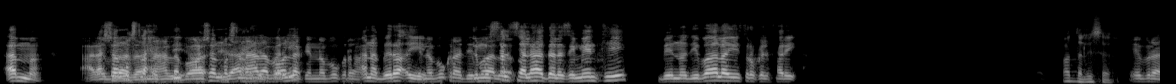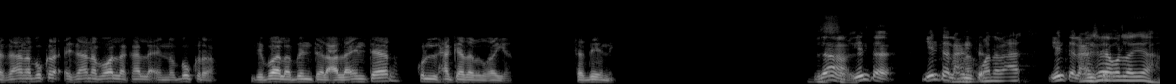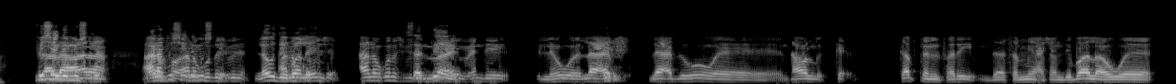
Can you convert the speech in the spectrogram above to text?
أما عشان مصلحة عشان مصلحة أنا بقول لك إنه بكره أنا برأيي إنه بكرة ديبالا. المسلسل هذا لازم ينتهي بإنه ديبالا يترك الفريق. تفضل يوسف. ابرز أنا بكره إذا أنا بقول لك هلأ إنه بكرة ديبالا بنتل على إنتر كل الحكي هذا بيتغير. صدقني. لا ينتهي ينتهي وأنا لعنتر وأنا ينتهي أنا جاي أقول له إياها. فيش عندي مشكلة. أنا فيش عندي مشكلة. لو ديبالا أنا ما كنتش بدي. اللعيب عندي اللي هو لاعب لاعب اللي هو ك- كابتن الفريق بدي أسميه عشان ديبالا هو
